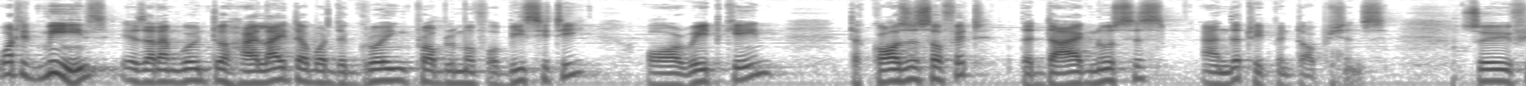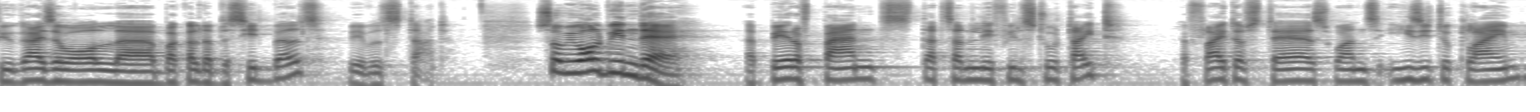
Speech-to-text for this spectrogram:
What it means is that I'm going to highlight about the growing problem of obesity or weight gain, the causes of it, the diagnosis, and the treatment options. So, if you guys have all uh, buckled up the seatbelts, we will start. So, we've all been there. A pair of pants that suddenly feels too tight, a flight of stairs once easy to climb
